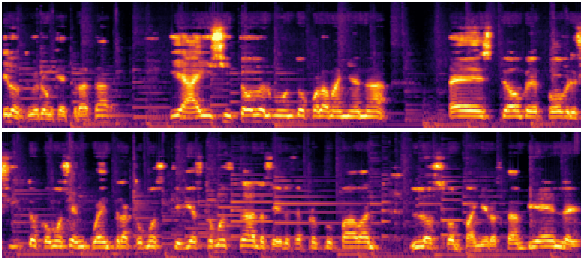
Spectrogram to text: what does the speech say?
Y lo tuvieron que tratar y ahí sí todo el mundo por la mañana, este hombre pobrecito, cómo se encuentra, cómo días, cómo está, los señores se preocupaban, los compañeros también, le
